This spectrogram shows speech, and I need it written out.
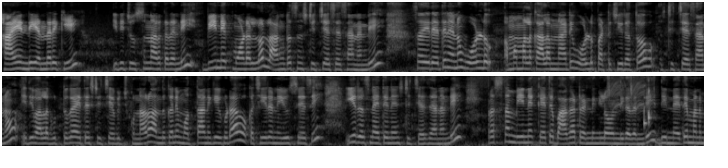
హాయ్ అండి అందరికీ. ఇది చూస్తున్నారు కదండి వీ నెక్ మోడల్లో లాంగ్ డ్రెస్ని స్టిచ్ చేసేసానండి. సో ఇదైతే నేను ఓల్డ్ అమ్మమ్మల కాలం నాటి ఓల్డ్ పట్టు చీరతో స్టిచ్ చేశాను. ఇది వాళ్ళ గుట్టుగా అయితే స్టిచ్ చేయించుకున్నారు అందుకని మొత్తానికి కూడా ఒక చీరని యూస్ చేసి ఈ డ్రెస్ని అయితే నేను స్టిచ్ చేశానండి. ప్రస్తుతం వీనెక్ అయితే బాగా ట్రెండింగ్లో ఉంది కదండి. దీన్ని అయితే మనం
